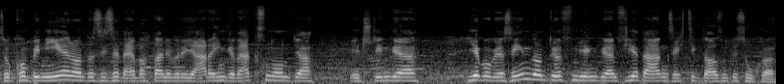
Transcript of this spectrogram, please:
zu kombinieren und das ist halt einfach dann über die Jahre hin gewachsen und ja, jetzt stehen wir hier, wo wir sind und dürfen irgendwie an vier Tagen 60.000 Besucher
